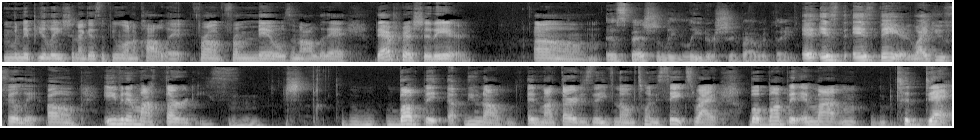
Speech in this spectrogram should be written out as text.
manipulation, I guess if you want to call it, from from males and all of that, that pressure there. Um, Especially leadership, I would think. it is it's there like you feel it. Um even in my 30s bump it uh, you know in my 30s even though i'm 26 right? But bump it in my today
